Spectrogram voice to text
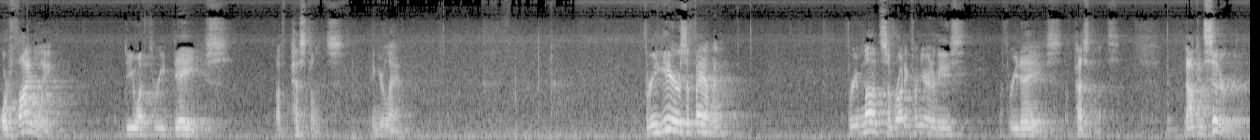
Or finally, do you want three days of pestilence in your land? Three years of famine, three months of running from your enemies, or three days of pestilence. Now consider,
